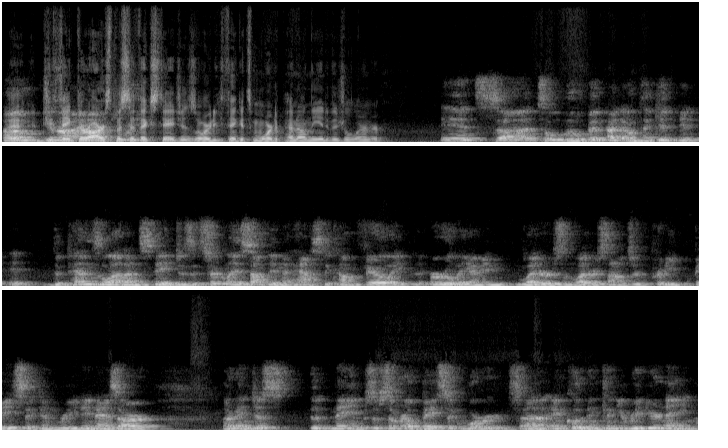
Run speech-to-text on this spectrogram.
Um, do you, you know, think there I are actually, specific stages, or do you think it's more dependent on the individual learner? It's uh, it's a little bit. I don't think it, it, it depends a lot on stages. It certainly is something that has to come fairly early. I mean, letters and letter sounds are pretty basic in reading, as are learning just the names of some real basic words, uh, including can you read your name?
